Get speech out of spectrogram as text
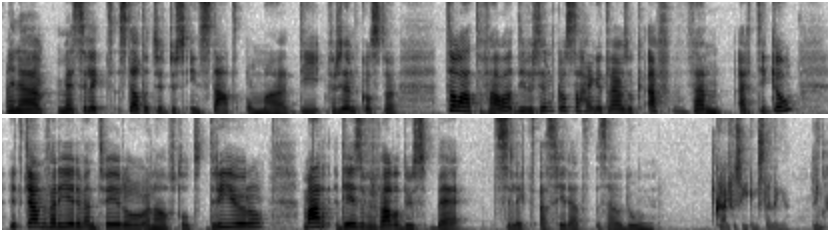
En eh, met Select stelt het je dus in staat om eh, die verzendkosten te laten vallen. Die verzendkosten hangen trouwens ook af van artikel. Dit kan variëren van 2,5 euro tot 3 euro. Maar deze vervallen dus bij Select als je dat zou doen. Privacy instellingen. Link.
